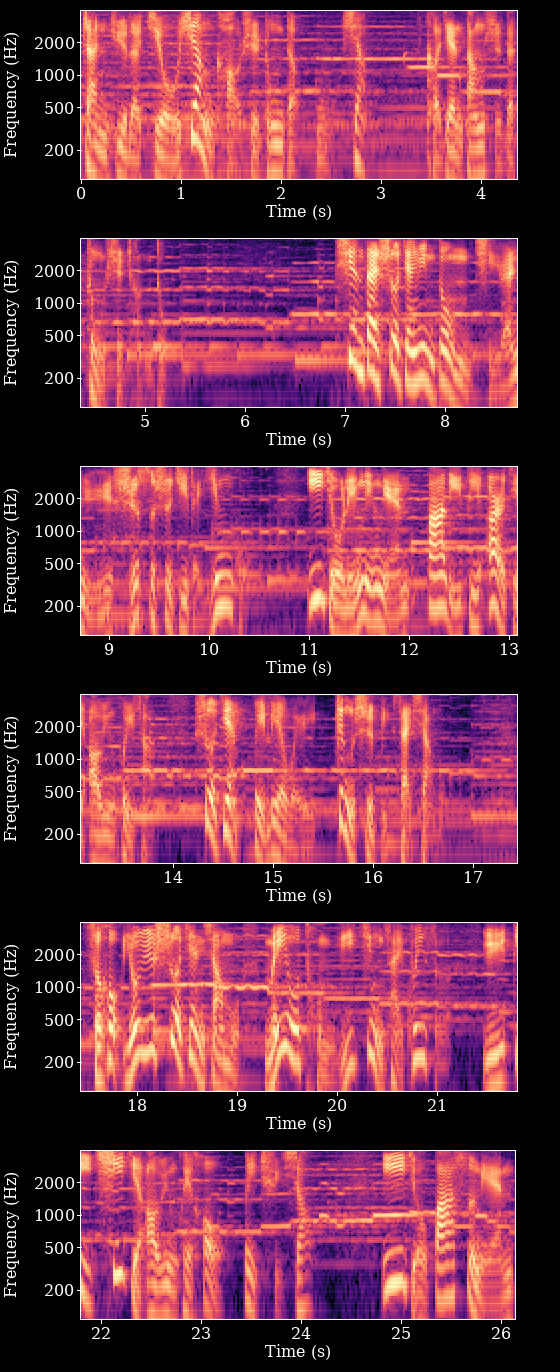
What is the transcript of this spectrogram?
占据了九项考试中的五项，可见当时的重视程度。现代射箭运动起源于十四世纪的英国，一九零零年巴黎第二届奥运会上，射箭被列为正式比赛项目。此后，由于射箭项目没有统一竞赛规则，于第七届奥运会后被取消。一九八四年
